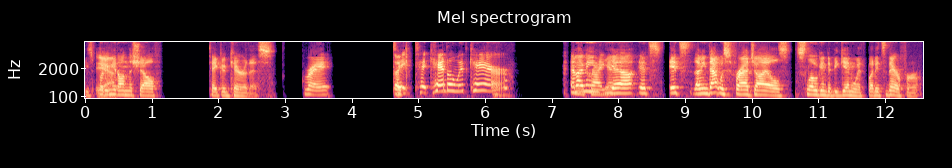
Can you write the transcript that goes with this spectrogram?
He's putting Yeah. it on the shelf. Take good care of this. Right. Like- take take handle with care. And I'm I mean, cry yeah, it's it's. I mean, that was Fragile's slogan to begin with, but it's there for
